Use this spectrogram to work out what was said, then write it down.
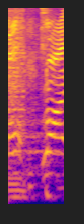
Right.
